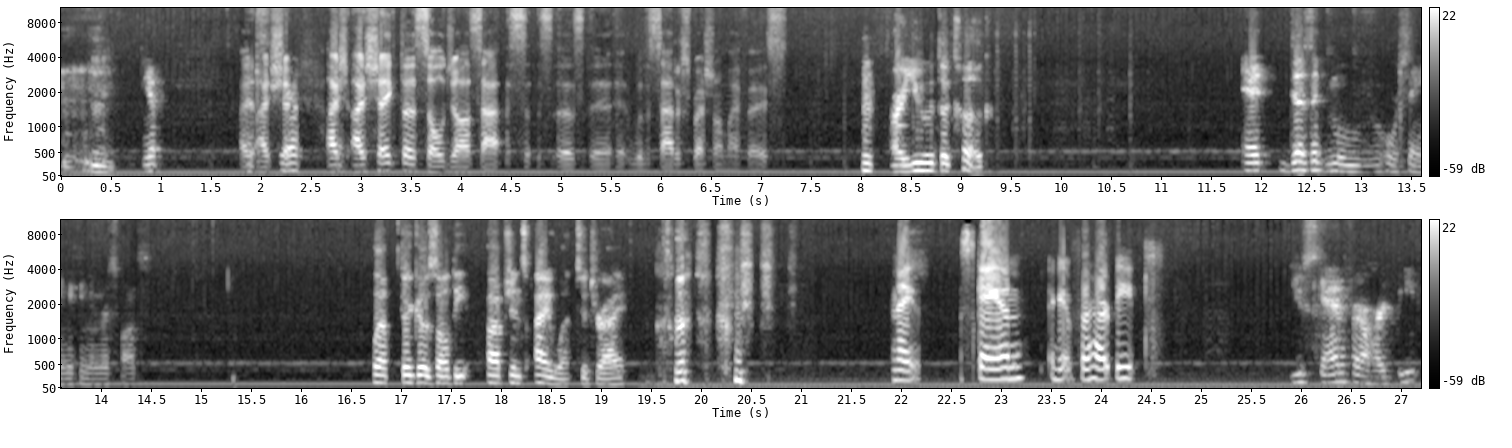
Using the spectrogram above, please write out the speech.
Yep. I, I, sh- I, sh- I shake the soul jar sa- s- s- s- uh, with a sad expression on my face. are you the cook? It doesn't move or say anything in response. Well, there goes all the options I want to try. And I scan again for heartbeat. You scan for a heartbeat,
